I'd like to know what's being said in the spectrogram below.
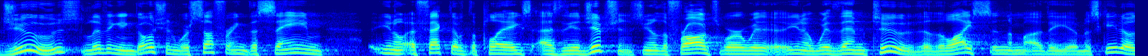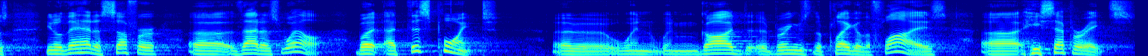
Jews living in Goshen were suffering the same you know, effect of the plagues as the Egyptians. You know, the frogs were with, you know, with them too, the, the lice and the, the uh, mosquitoes, you know, they had to suffer uh, that as well. But at this point, uh, when, when God brings the plague of the flies, uh, He separates.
